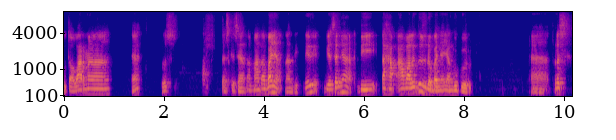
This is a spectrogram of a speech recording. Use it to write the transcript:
buta warna, ya, terus tes kesehatan mata banyak nanti. Ini biasanya di tahap awal itu sudah banyak yang gugur. Nah, terus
